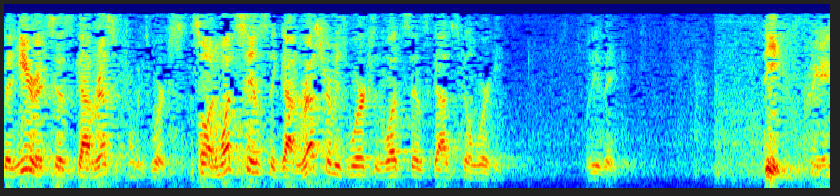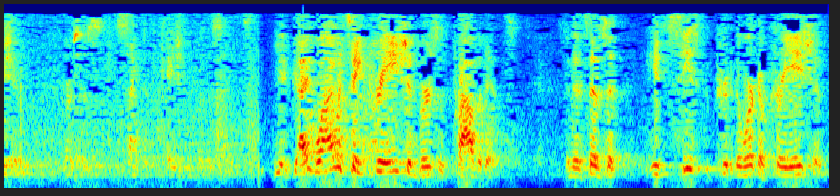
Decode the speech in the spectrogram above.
But here it says God rested from his works. So in what sense did God rest from his works? In what sense God's still working? What do you think? Steve. Creation versus sanctification for the saints. Yeah, I, well, I would say creation versus providence. And it says that he ceased the work of creation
